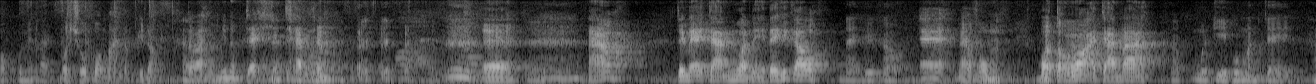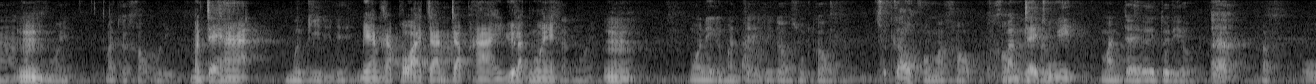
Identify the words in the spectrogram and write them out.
ขอบคุณในไลน์บ่โชคบ่มาดอกพี่น้อง แต่ว่ามีน้ำใจให้อาจารย์นั่นเออเอาจังได้อาจารย์งวดนี้ได้ที่เก่าได้คือเก่าเออนะครับผมบ่ต้องรออาจารย์ว่าครับเมื่อกี้ผมมั่นใจหาอืมมวยมันกับเขาพอดี มันใจหา เมื่อกี้นี่เด้เมียนครับเพราะว่าอาจารย์จับหายอยู่หลักหน่วย สักมวยอืมมวยนี่ก็มั่นใจคือเก่าสุดเก่าสุดเก่าผมว่าเขาเขามันใจถูกอีกมั่นใจเลยตัวเดียวเออครับโอ้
